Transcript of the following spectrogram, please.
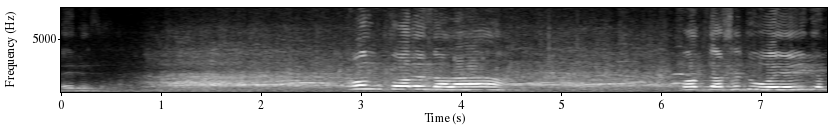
হেরে অন্তরে জ্বালা। পদ্মা সেতু হয়েই গেল।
